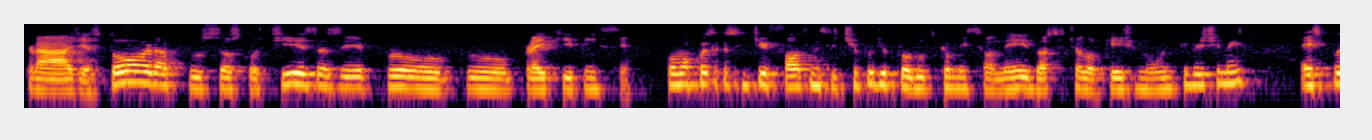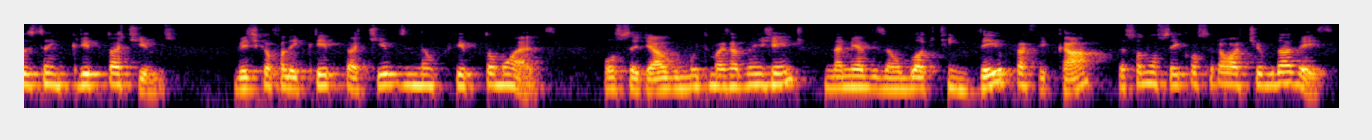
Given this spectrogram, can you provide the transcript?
para a gestora, para os seus cotistas e para a equipe em si. Uma coisa que eu senti falta nesse tipo de produto que eu mencionei, do asset allocation no único investimento, é a exposição em criptoativos. Veja que eu falei criptoativos e não criptomoedas. Ou seja, é algo muito mais abrangente. Na minha visão, o blockchain veio para ficar, eu só não sei qual será o ativo da vez.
